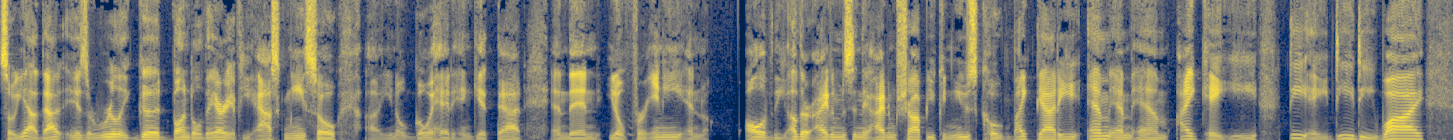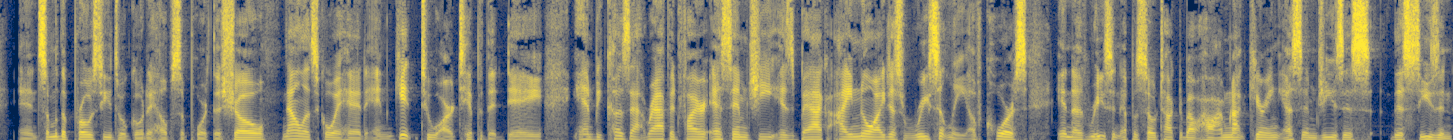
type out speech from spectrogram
So yeah, that is a really good bundle there, if you ask me. So uh, you know, go ahead and get that, and then you know, for any and all of the other items in the item shop, you can use code MikeDaddy, M M M I K E D A D D Y, and some of the proceeds will go to help support the show. Now let's go ahead and get to our tip of the day. And because that rapid fire SMG is back, I know I just recently, of course, in a recent episode talked about how I'm not carrying SMGs this this season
